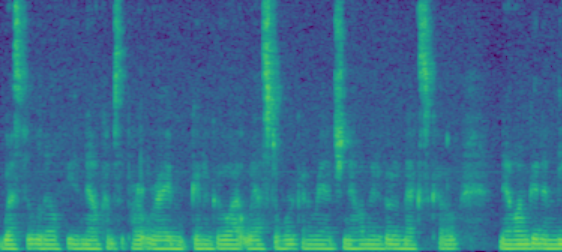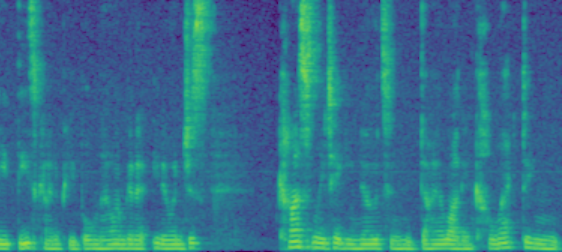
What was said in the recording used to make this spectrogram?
west philadelphia. Now comes the part where i'm going to go out west and work on a ranch. Now i'm going to go to mexico. Now i'm going to meet these kind of people. Now i'm going to you know and just constantly taking notes and dialogue and collecting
